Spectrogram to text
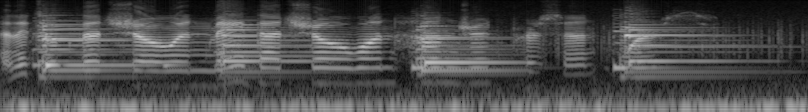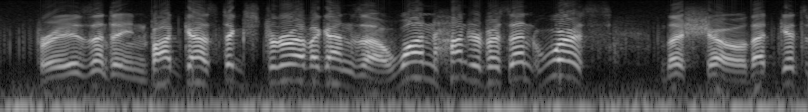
And they took that show and made that show 100% worse. Presenting Podcast Extravaganza 100% Worse, the show that gets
